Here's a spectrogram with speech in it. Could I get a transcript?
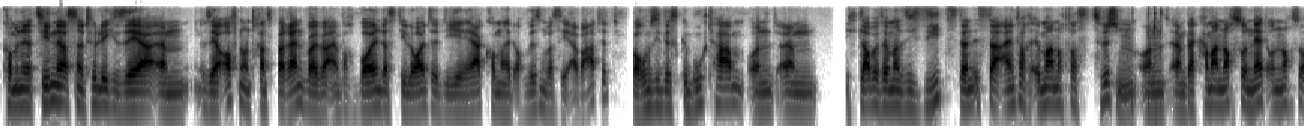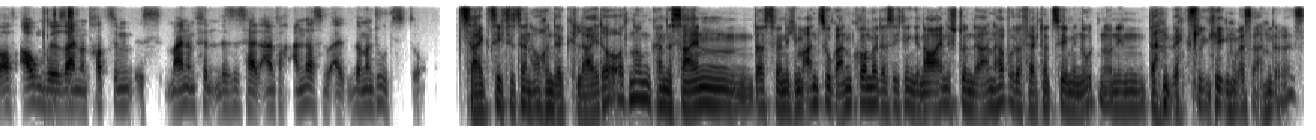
kommunizieren das natürlich sehr, ähm, sehr offen und transparent, weil wir einfach wollen, dass die Leute, die hierher kommen, halt auch wissen, was sie erwartet, warum sie das gebucht haben. Und ähm, ich glaube, wenn man sich sieht, dann ist da einfach immer noch was zwischen. Und ähm, da kann man noch so nett und noch so auf Augenhöhe sein. Und trotzdem ist mein Empfinden, das ist halt einfach anders, wenn man duzt. So. Zeigt sich das dann auch in der Kleiderordnung? Kann es sein, dass wenn ich im Anzug ankomme, dass ich den genau eine Stunde anhabe oder vielleicht nur zehn Minuten und ihn dann wechsle gegen was anderes?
